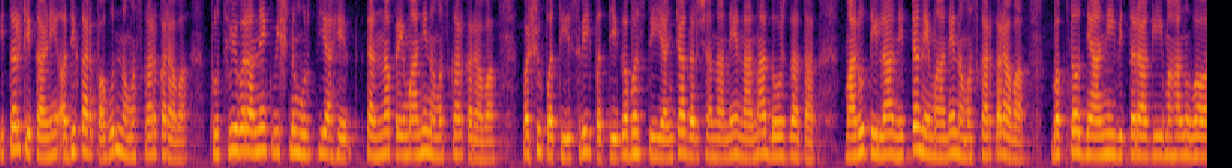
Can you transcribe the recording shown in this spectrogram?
इतर ठिकाणी अधिकार पाहून नमस्कार करावा. पृथ्वीवर अनेक विष्णुमूर्ती आहेत त्यांना प्रेमाने नमस्कार करावा. पशुपती श्रीपती गभस्ती यांच्या दर्शनाने नाना दोष जातात. मारुतीला नित्यनेमाने नमस्कार करावा. भक्त ज्ञानी वितरागी महानुभाव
